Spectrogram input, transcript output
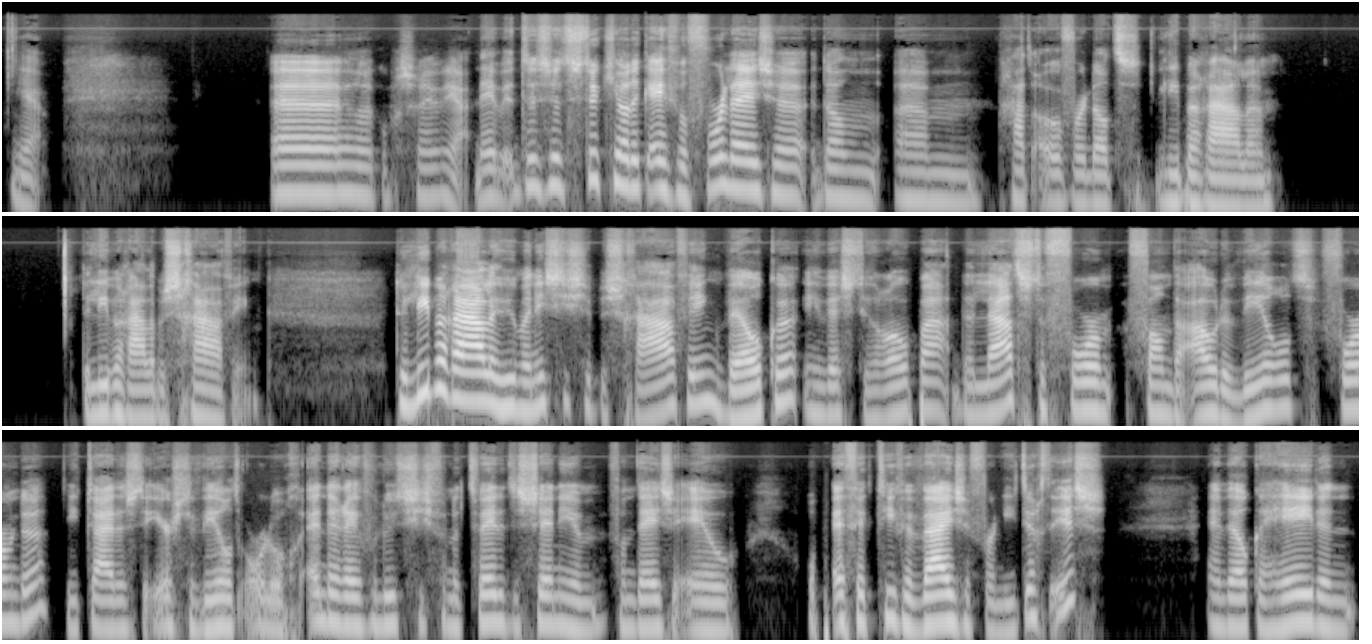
ja. Uh, wat had ik opgeschreven? Ja, nee, dus het stukje wat ik even wil voorlezen, dan um, gaat over dat liberale, de liberale beschaving. De liberale humanistische beschaving, welke in West-Europa de laatste vorm van de oude wereld vormde, die tijdens de Eerste Wereldoorlog en de revoluties van het tweede decennium van deze eeuw op effectieve wijze vernietigd is, en welke heden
